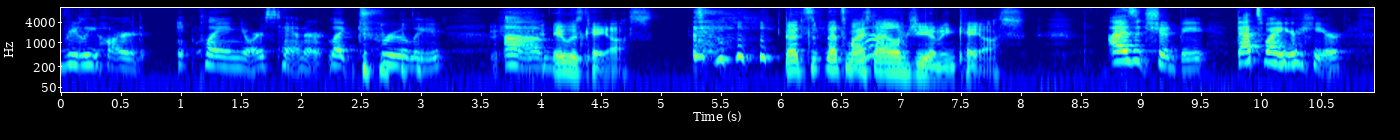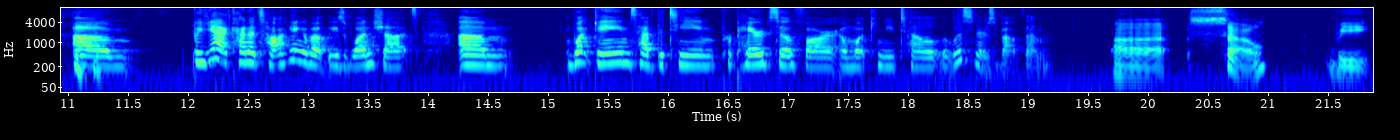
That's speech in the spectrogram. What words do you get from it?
really hard playing yours, Tanner. Like truly. um, It was chaos. That's that's my Yeah. style of GMing chaos. as it should be. That's why you're here. Um, but yeah, kind of talking about these one shots. Um, what games have the team prepared so far, and what can you tell the listeners about them? Uh, so we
